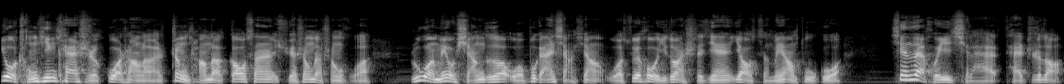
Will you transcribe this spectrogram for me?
又重新开始过上了正常的高三学生的生活。如果没有翔哥，我不敢想象我最后一段时间要怎么样度过。现在回忆起来才知道，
